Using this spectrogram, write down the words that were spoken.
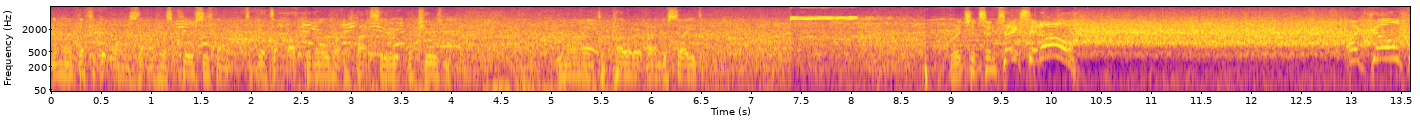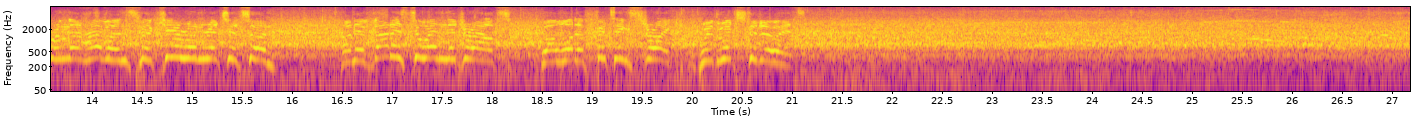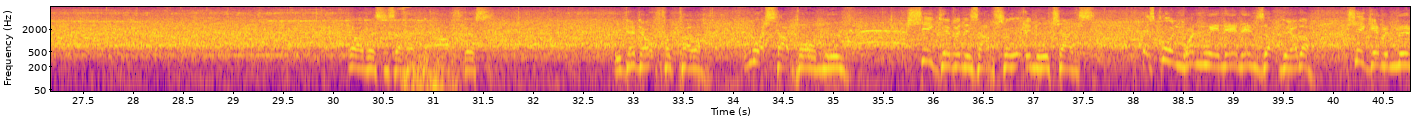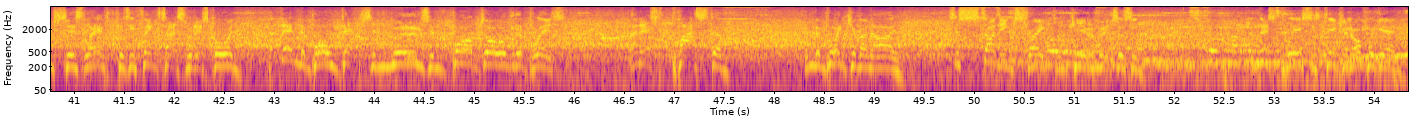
the more difficult ones that are as close as that to get it up and over if that's the route they're choosing. And to power it round the side. Richardson takes it. Oh! A goal from the heavens for Kieran Richardson. And if that is to end the drought, well, what a fitting strike with which to do it. Well, this is a hit and a half, this. He did it for power. Watch that ball move. Shay Given is absolutely no chance. It's going one way and then ends up the other. Shay Given moves to his left because he thinks that's where it's going. But then the ball dips and moves and bobs all over the place. And it's past him in the blink of an eye. It's a stunning strike from Kieran Richardson. And this place is taking off again.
